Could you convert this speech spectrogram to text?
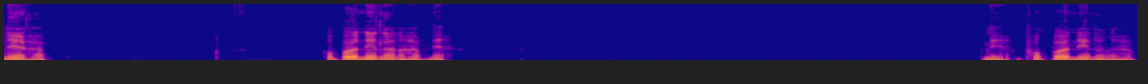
เนี่ยครับ ผมเปิดเน็ตแล้วนะครับ เนี่ย เนี่ยผมเปิดเน็ตแล้วนะครับ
